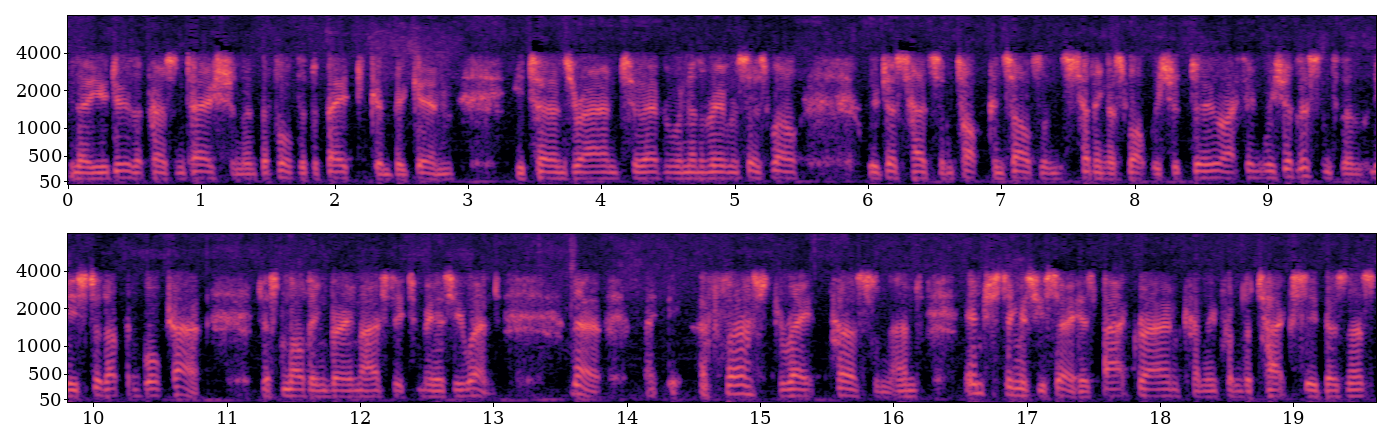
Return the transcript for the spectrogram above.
you know, you do the presentation, and before the debate can begin, he turns around to everyone in the room and says, "Well, we've just had some top consultants telling us what we should do. I think we should listen to them." And he stood up and walked out, just nodding very nicely to me as he went. No, a, a first-rate person, and interesting as you say, his background coming from the taxi business,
